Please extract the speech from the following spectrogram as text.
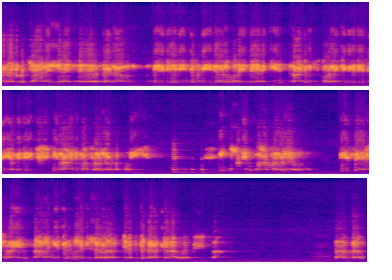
മനോരമ ചാനലിൽ എന്റെ എന്താണ് വീഡിയോ ഇന്റർവ്യൂകൾ പറയുന്നത് ഇടയ്ക്ക് നാല് മാസത്തോളം എനിക്ക് വീഡിയോ ചെയ്യാൻ പറ്റില്ല ഈ നാല് മാസം അവളെ അവിടെ പോയി? ഈ നാല് മാസം അവൾ വിശേഷമായത് കളഞ്ഞിട്ട് വീട്ടിൽ റെസ്റ്റ് എടുത്തിട്ട് കിടക്കണം അവൾ. ഭർത്താവ്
